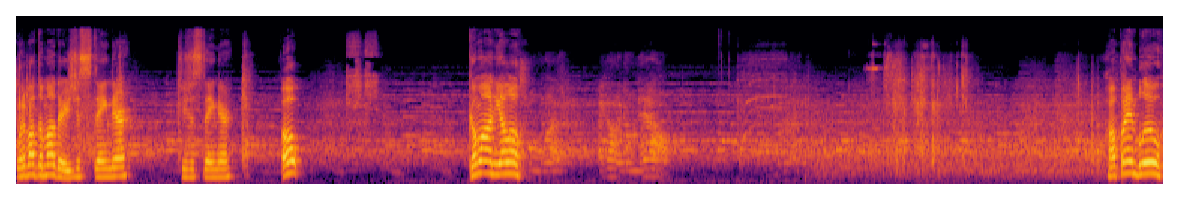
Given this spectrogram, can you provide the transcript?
What about the mother? He's just staying there? She's just staying there? Oh! Come on, Yellow. Hop in, Blue.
